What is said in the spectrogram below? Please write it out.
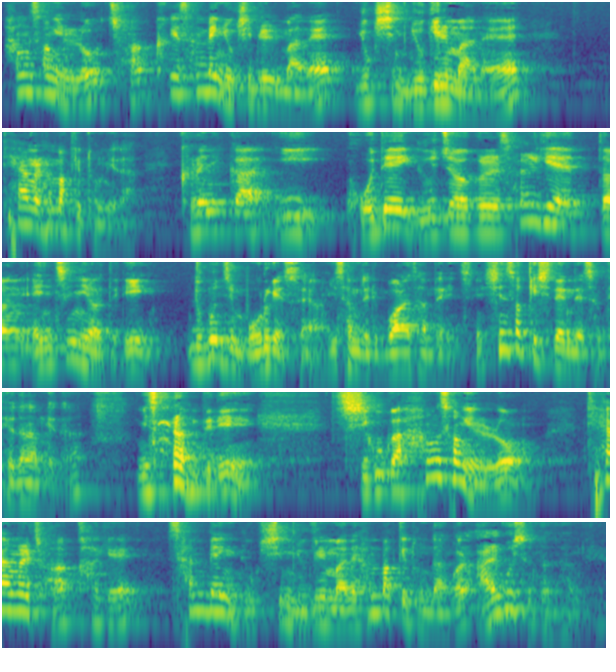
항성일로 정확하게 360일 만에 66일 만에 태양을 한 바퀴 돕니다. 그러니까 이 고대 유적을 설계했던 엔지니어들이 누군지 모르겠어요. 이 사람들이 뭐 하는 사람들인지. 신석기 시대인데 참 대단합니다. 이 사람들이 지구가 항성일로 태양을 정확하게 366일 만에 한 바퀴 돈다는 걸 알고 있었던 사람들이에요.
